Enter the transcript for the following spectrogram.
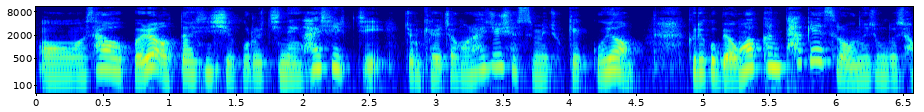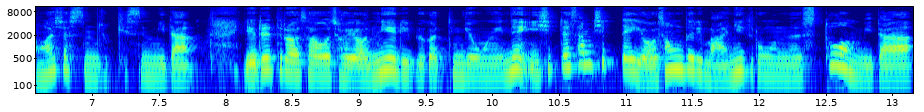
어, 사업을 어떤 식으로 진행하실지 좀 결정을 해주셨으면 좋겠고요. 그리고 명확한 타겟을 어느 정도 정하셨으면 좋겠습니다. 예를 들어서 저희 언니의 리뷰 같은 경우에는 20대, 30대 여성들이 많이 들어오는 스토어입니다.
